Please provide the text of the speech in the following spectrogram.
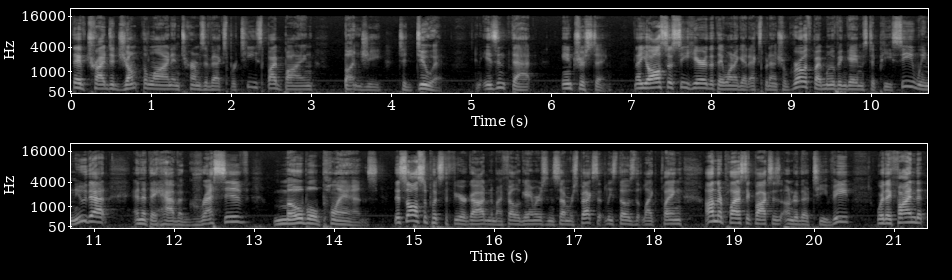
they've tried to jump the line in terms of expertise by buying Bungie to do it. And isn't that interesting? Now, you also see here that they want to get exponential growth by moving games to PC. We knew that. And that they have aggressive mobile plans. This also puts the fear of God into my fellow gamers in some respects, at least those that like playing on their plastic boxes under their TV, where they find that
